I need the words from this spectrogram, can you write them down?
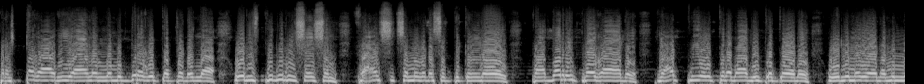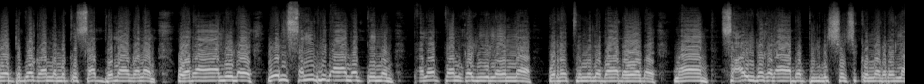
പ്രശ്നകാരിയാണെന്ന് മുദ്ര കുത്തപ്പെടുന്ന ഒരു സ്ഥിതിവിശേഷം ഫാഷിസം ഇവിടെ സൃഷ്ടിക്കുമ്പോൾ പതറിപ്പോകാതെ രാഷ്ട്രീയ ഉത്തരവാദിത്വത്തോടെ ഒരുമയോടെ മുന്നോട്ട് പോകാൻ നമുക്ക് സാധ്യമാകണം. ഒരാളുടെ ഒരു സംവിധാനത്തിനും തളർത്താൻ കഴിയില്ല എന്ന ഉറച്ച നിലപാടോടെ നാം സായുധ കലാപത്തിൽ വിശ്വസിക്കുന്നവരല്ല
